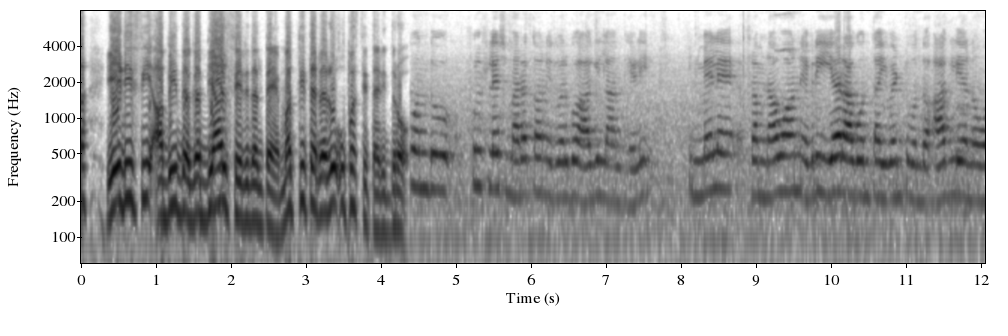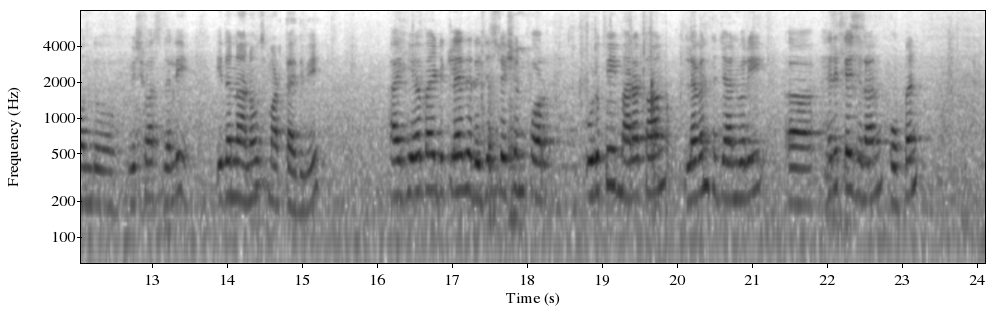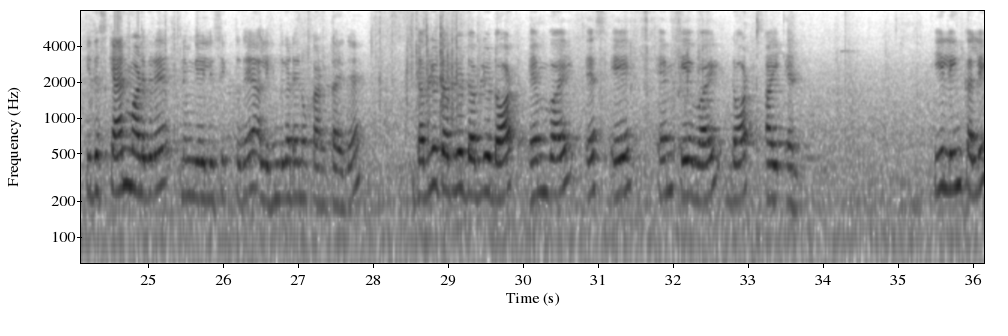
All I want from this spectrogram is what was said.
ಎಡಿಸಿ ಅಬಿದ್ ಗದ್ಯಾಳ್ ಸೇರಿದಂತೆ ಮತ್ತಿತರರು ಉಪಸ್ಥಿತರಿದ್ದರು. ಒಂದು ಫುಲ್ ಫ್ಲೆಶ್ ಮ್ಯಾರಥಾನ್ ಇದುವರೆಗೂ ಆಗಿಲ್ಲ ಅಂತ ಹೇಳಿ ಇನ್ಮೇಲೆ from now on every year ಆಗುವಂಥ ಇವೆಂಟ್ ಒಂದು ಆಗಲಿ ಅನ್ನೋ ಒಂದು ವಿಶ್ವಾಸದಲ್ಲಿ ಇದನ್ನು ಅನೌನ್ಸ್ ಮಾಡ್ತಾ ಇದ್ದೀವಿ I hereby declare the registration for Udupi marathon eleventh January heritage run open ಇದು ಸ್ಕ್ಯಾನ್ ಮಾಡಿದರೆ ನಿಮಗೆ ಇಲ್ಲಿ ಸಿಗ್ತದೆ, ಅಲ್ಲಿ ಹಿಂದ್ಗಡೆನೂ ಕಾಣ್ತಾ ಇದೆ. W W W dot M Y S A M A Y dot I N ಈ ಲಿಂಕಲ್ಲಿ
